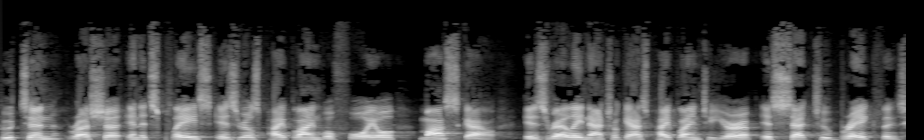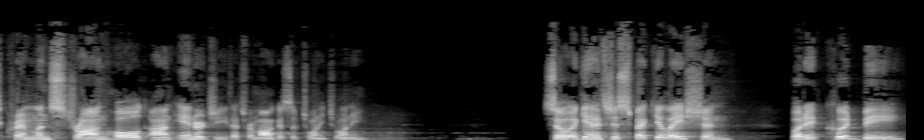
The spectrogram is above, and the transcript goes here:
Putin, Russia in its place, Israel's pipeline will foil Moscow. Israeli natural gas pipeline to Europe is set to break the Kremlin's stronghold on energy. That's from August of 2020. So again, it's just speculation, but it could be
